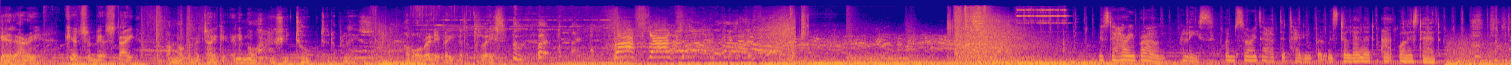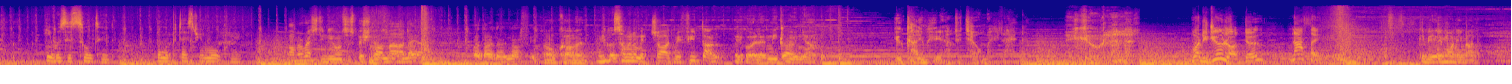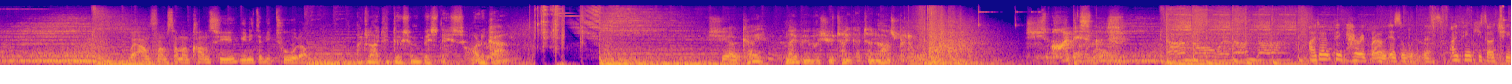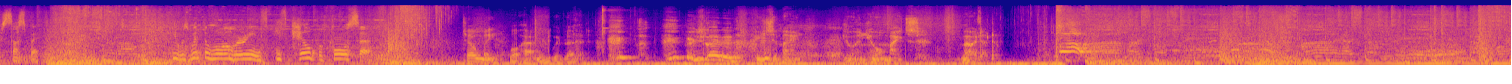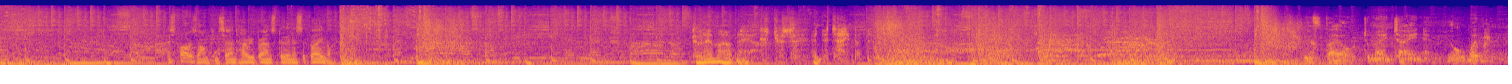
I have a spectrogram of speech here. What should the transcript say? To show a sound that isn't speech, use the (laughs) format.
scared, Harry. Kids from the estate. I'm not going to take it anymore. You should talk to the police. I've already been to the police. Mr. Harry Brown, police. I'm sorry to have to tell you, but Mr. Leonard Atwell is dead. He was assaulted in the pedestrian walkway. I'm arresting you on suspicion of murder. I don't know nothing. Oh, comment. Have you got something on me? Charge me. If you don't, you've got to let me go, yeah. You came here to tell me that. You killed Leonard. What did you lot do? Nothing. Give me any money, man. Where I'm from, someone comes to you, you need to be tooled up. I'd like to do some business. Wanna go? Is she okay? Maybe we should take her to the hospital. She's my business. I don't think Harry Brown is a witness. I think he's our chief suspect. He was with the Royal Marines. He's killed before, sir. Tell me what happened with Leonard. (laughs) Who's Leonard? He's the man you and your mates murdered. As far as I'm concerned, Harry Brown's doing us a favour. To them out there, it's just entertainment. You failed to maintain your weapon.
